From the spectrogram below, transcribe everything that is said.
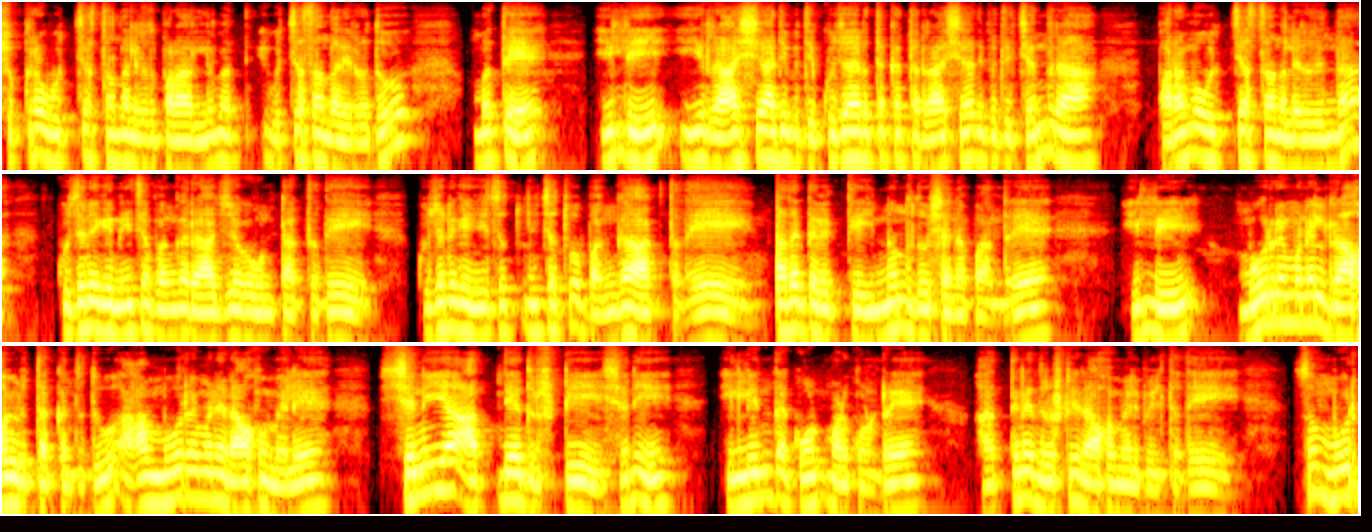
ಶುಕ್ರ ಉಚ್ಚ ಸ್ಥಾನದಲ್ಲಿರೋದು ಪರ ಅಲ್ಲಿ ಮತ್ತೆ ಉಚ್ಚ ಸ್ಥಾನದಲ್ಲಿರೋದು. ಮತ್ತೆ ಇಲ್ಲಿ ಈ ರಾಶಿಯಾಧಿಪತಿ, ಕುಜ ಇರತಕ್ಕಂಥ ರಾಶಿಯಾಧಿಪತಿ ಚಂದ್ರ ಪರಮ ಉಚ್ಚ ಸ್ಥಾನದಲ್ಲಿರೋದ್ರಿಂದ ಕುಜನಿಗೆ ನೀಚ ಭಂಗ ರಾಜಯೋಗ ಉಂಟಾಗ್ತದೆ. ಕುಜನಿಗೆ ನೀಚ, ನೀಚತ್ವ ಭಂಗ ಆಗ್ತದೆ. ಆದಂಥ ವ್ಯಕ್ತಿ ಇನ್ನೊಂದು ದೋಷ ಏನಪ್ಪ ಅಂದರೆ, ಇಲ್ಲಿ ಮೂರನೇ ಮನೆಯಲ್ಲಿ ರಾಹು ಇರ್ತಕ್ಕಂಥದ್ದು. ಆ ಮೂರನೇ ಮನೆ ರಾಹು ಮೇಲೆ ಶನಿಯ ಆತ್ಮೀಯ ದೃಷ್ಟಿ, ಶನಿ ಇಲ್ಲಿಂದ ಕೌಂಟ್ ಮಾಡ್ಕೊಂಡ್ರೆ ಹತ್ತನೇ ದೃಷ್ಟಿ ರಾಹು ಮೇಲೆ ಬೀಳ್ತದೆ. ಸೊ ಮೂರ್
